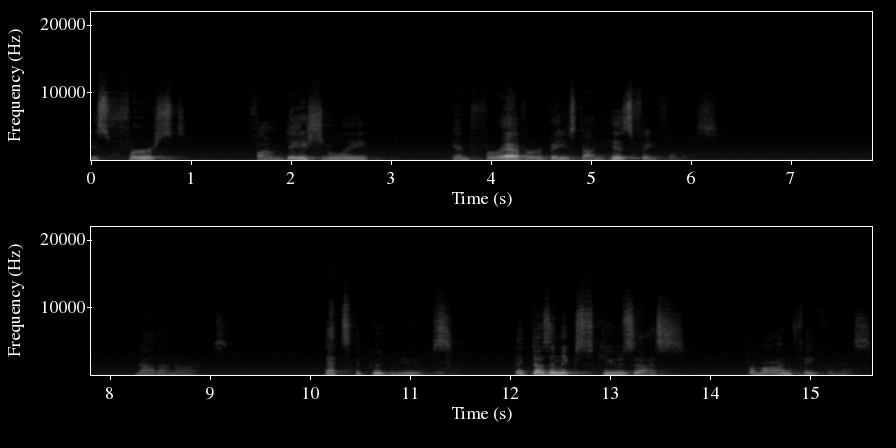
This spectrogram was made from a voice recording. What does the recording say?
is first, foundationally, and forever based on His faithfulness, not on ours. That's the good news. That doesn't excuse us from our unfaithfulness,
